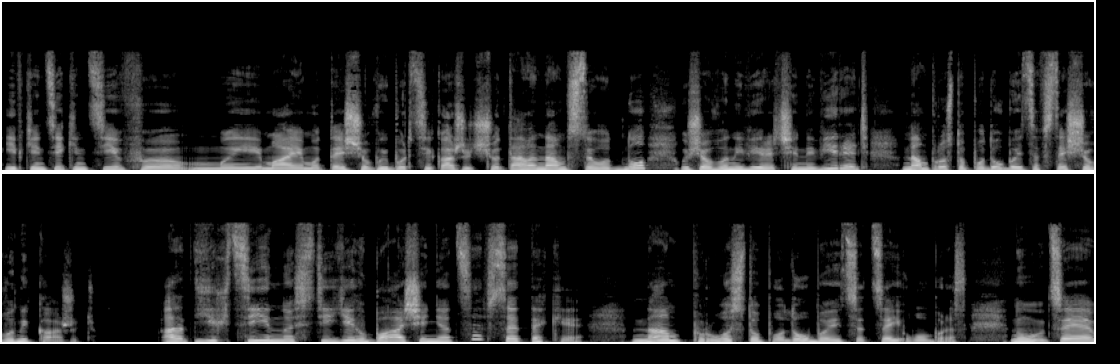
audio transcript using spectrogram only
і в кінці кінців е, ми маємо те, що виборці кажуть, що та нам все одно, у що вони вірять чи не вірять, нам просто подобається все, що вони кажуть. А їх цінності, їх бачення це все таке. Нам просто подобається цей образ. Ну, це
